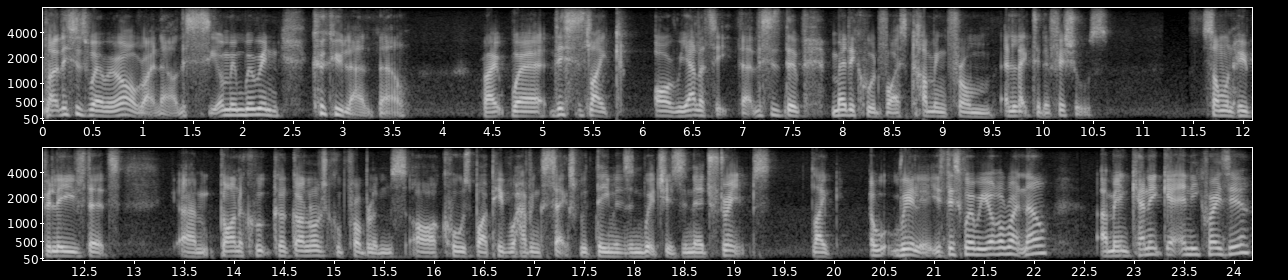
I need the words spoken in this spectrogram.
Like this is where we are right now. This is, I mean, we're in cuckoo land now, right? Where this is like our reality. That this is the medical advice coming from elected officials. Someone who believes that um, gynecological problems are caused by people having sex with demons and witches in their dreams. Like, oh, really, is this where we are right now? I mean, can it get any crazier?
